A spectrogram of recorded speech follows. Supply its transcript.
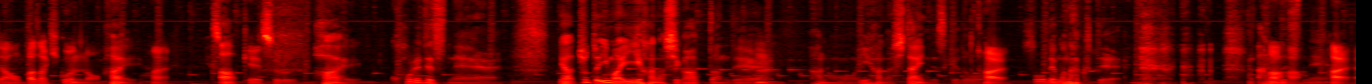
じゃあ岡崎君の、はい。はい、尊敬する、はいこれですね。いやちょっと今いい話があったんで、うん。あのいい話したいんですけど、はい。そうでもなくて あのですね、ははい。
